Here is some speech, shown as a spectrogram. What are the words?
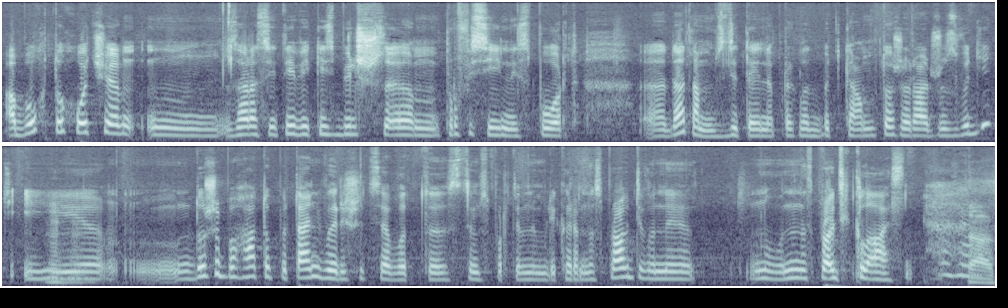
Або хто хоче м, зараз йти в якийсь більш ем, професійний спорт. е, Да, там, з дітей, наприклад, батькам теж раджу зводіть, і м, дуже багато питань вирішиться от, е, з цим спортивним лікарем. Насправді вони, ну, вони насправді класні. Так,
